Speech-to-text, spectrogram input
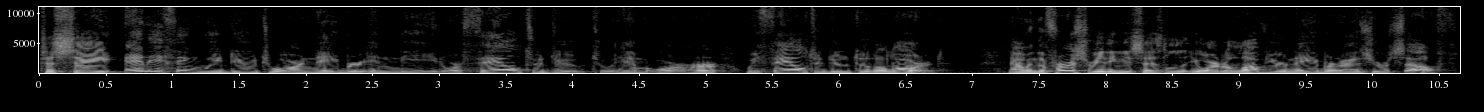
to say anything we do to our neighbor in need or fail to do to him or her, we fail to do to the Lord. Now, in the first reading, he says, You are to love your neighbor as yourself.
